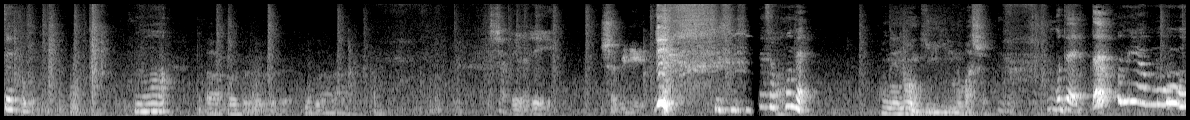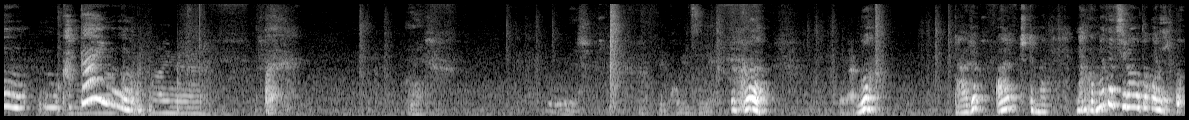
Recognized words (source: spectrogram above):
ぜもう。しゃべりしゃべりで。さ骨骨のギリギリの場所。もう絶対骨やもうもう硬いもん。硬いねでこいつねうわこれ。うわだるあれ？ちょっと待って。なんかまだ違うとこに行く。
